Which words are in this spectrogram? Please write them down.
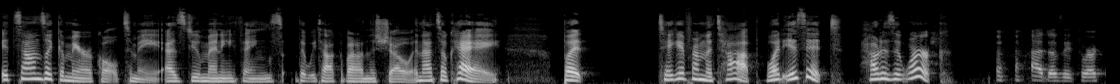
It sounds like a miracle to me, as do many things that we talk about on the show, and that's okay. But take it from the top. What is it? How does it work? How does it work?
